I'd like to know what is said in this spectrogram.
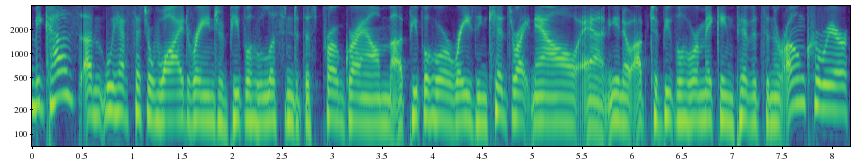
Because um, we have such a wide range of people who listen to this program, uh, people who are raising kids right now, and you know, up to people who are making pivots in their own career,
